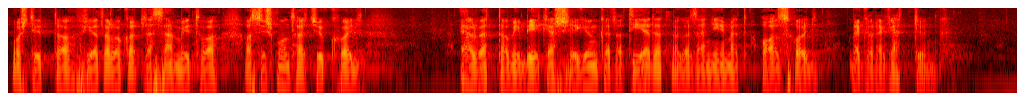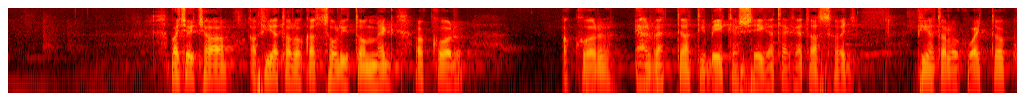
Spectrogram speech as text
most itt a fiatalokat leszámítva azt is mondhatjuk, hogy elvette a mi békességünket, a tiedet, meg az enyémet az, hogy megöregettünk. Vagy hogyha a fiatalokat szólítom meg, akkor, akkor elvette a ti békességeteket az, hogy fiatalok vagytok,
